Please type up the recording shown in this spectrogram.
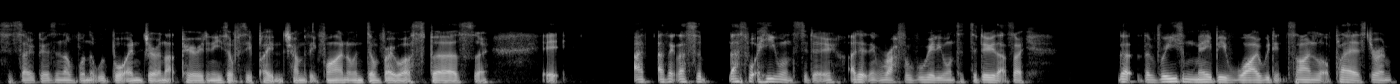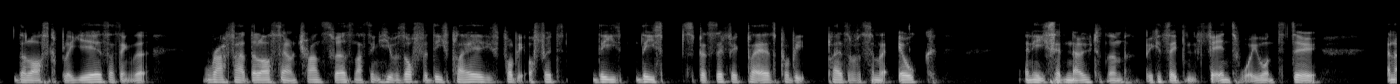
Sissoko is another one that we brought in during that period, and he's obviously played in the Champions League final and done very well at Spurs. So, it, I, I think that's a, that's what he wants to do. I don't think Rafa really wanted to do that. So, the the reason maybe why we didn't sign a lot of players during the last couple of years, I think that Rafa had the last say on transfers, and I think he was offered these players. He's probably offered these these specific players, probably players of a similar ilk, and he said no to them because they didn't fit into what he wanted to do. And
